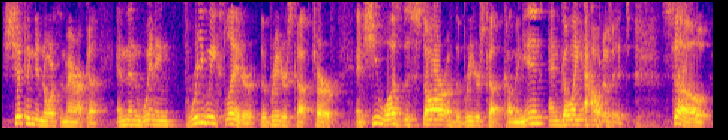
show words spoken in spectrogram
shipping to North America, and then winning three weeks later the Breeders' Cup Turf. And she was the star of the Breeders' Cup coming in and going out of it. So,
